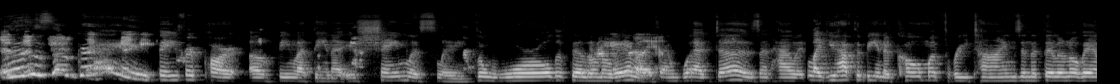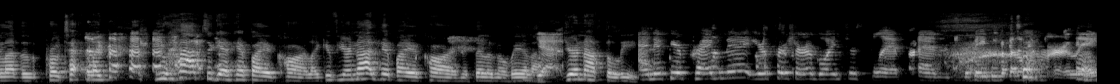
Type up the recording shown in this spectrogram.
this is so great. Favorite part of being Latina is shamelessly the world of telenovelas yeah. and what it does and how it, like, you have to be in a coma three times in the telenovela. The, the protect, like, you have to get hit by a car. Like, if you're not hit by a car in a telenovela, yes. you're not the lead. And if you're pregnant, you're for sure going to slip and the baby's gonna come early.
